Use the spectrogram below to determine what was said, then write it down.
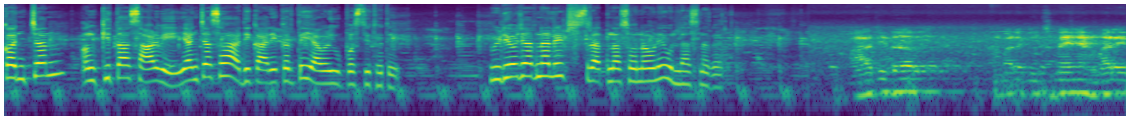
कंचन अंकिता साळवे यांच्यासह आदी कार्यकर्ते यावेळी उपस्थित होते. Video journalist Ratna Sonawane Ulhasnagar. आज इधर हमारे बीच में हमारे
